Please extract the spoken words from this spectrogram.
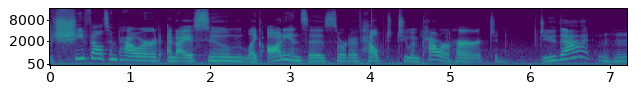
she felt empowered, and I assume, like, audiences sort of helped to empower her to do that. Mm-hmm.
